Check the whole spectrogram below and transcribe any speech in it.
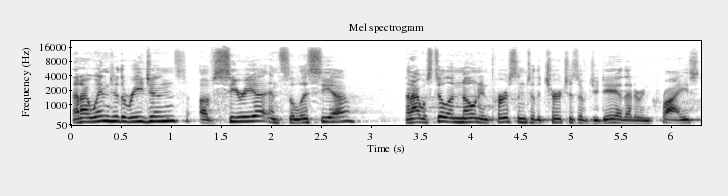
Then I went into the regions of Syria and Cilicia and I was still unknown in person to the churches of Judea that are in Christ.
